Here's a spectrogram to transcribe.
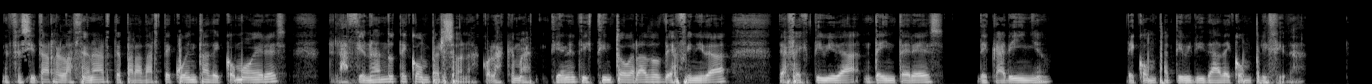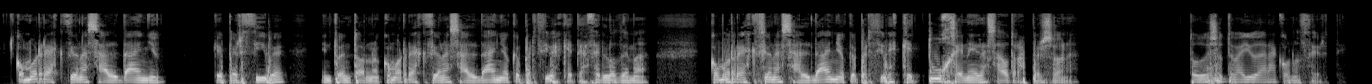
Necesitas relacionarte para darte cuenta de cómo eres relacionándote con personas con las que tienes distintos grados de afinidad, de afectividad, de interés, de cariño, de compatibilidad, de complicidad. Cómo reaccionas al daño que percibes en tu entorno, cómo reaccionas al daño que percibes que te hacen los demás, cómo reaccionas al daño que percibes que tú generas a otras personas. Todo eso te va a ayudar a conocerte.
